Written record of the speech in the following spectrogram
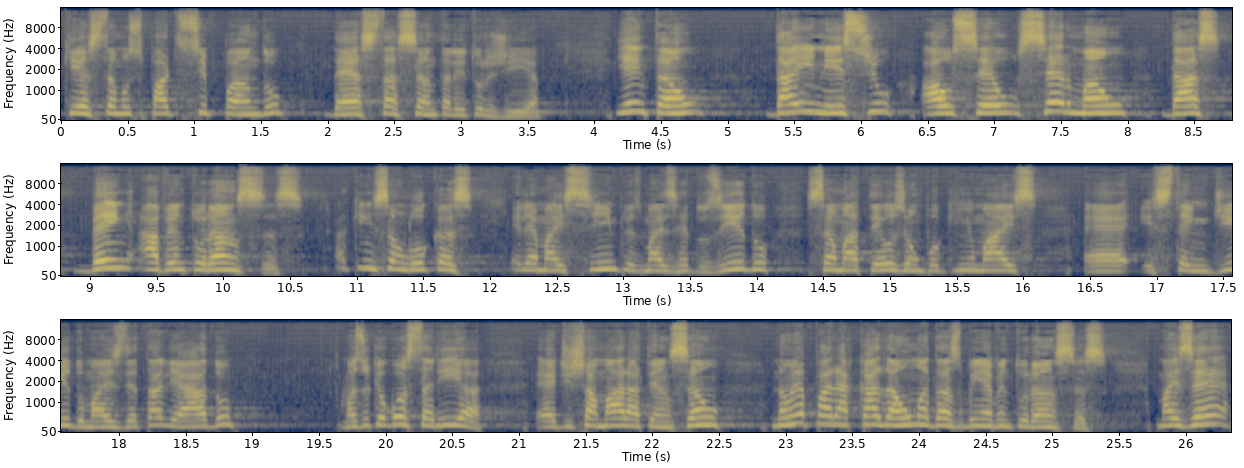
que estamos participando desta santa liturgia. E então, dá início ao seu sermão das bem-aventuranças. Aqui em São Lucas, ele é mais simples, mais reduzido. São Mateus é um pouquinho mais é, estendido, mais detalhado. Mas o que eu gostaria é, de chamar a atenção não é para cada uma das bem-aventuranças, mas é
